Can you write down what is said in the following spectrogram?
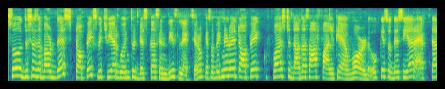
so this is about this topics which we are going to discuss in this lecture. Okay so beginning with topic first dadasaheb phalke award. Okay so this year actor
